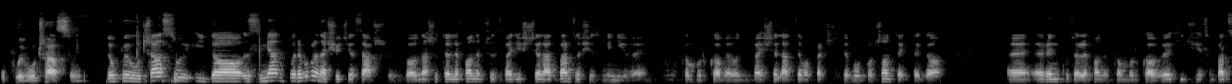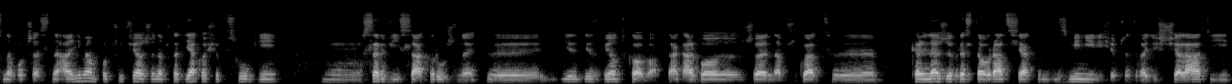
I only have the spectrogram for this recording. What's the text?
upływu czasu. do upływu czasu i do zmian, które w ogóle na świecie zaszły, bo nasze telefony przez 20 lat bardzo się zmieniły, komórkowe. Bo 20 lat temu praktycznie to był początek tego e, rynku telefonów komórkowych i dzisiaj są bardzo nowoczesne, ale nie mam poczucia, że na przykład jakość obsługi mm, w serwisach różnych y, je- jest wyjątkowa, tak? albo że na przykład y, kelnerzy w restauracjach zmienili się przez 20 lat i,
